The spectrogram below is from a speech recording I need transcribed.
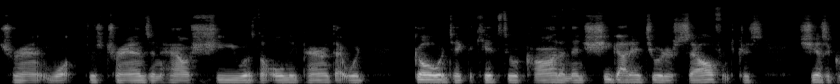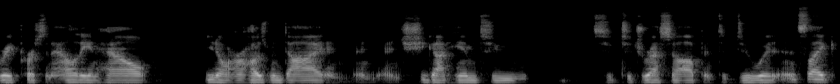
trans was trans, and how she was the only parent that would go and take the kids to a con, and then she got into it herself, and because she has a great personality, and how, you know, her husband died, and and and she got him to to to dress up and to do it, and it's like,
